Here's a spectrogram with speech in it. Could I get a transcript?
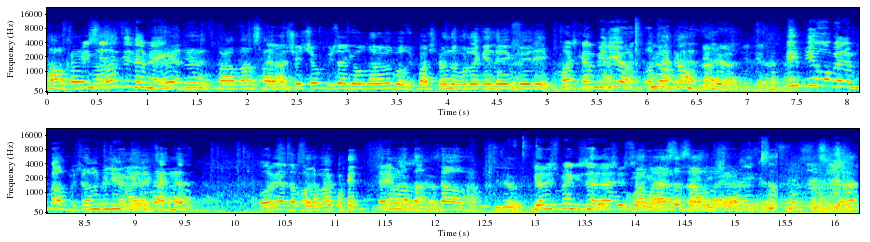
Halka Biz sizi iniyorlar. dinlemeye evet, geldik. Evet, vallahi sağ olun. şey çok güzel yollarımız bozuk. Başkanım da burada kendine söyleyeyim. Başkan biliyor. Yok. Biliyor, biliyor. Bir, bir o bölüm kalmış, onu biliyor gereken de. Oraya da bak. bakmayın. Eyvallah, sağ olun. Biliyorum. Görüşmek üzere. Ayağınıza sağlık. En kısa sizler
